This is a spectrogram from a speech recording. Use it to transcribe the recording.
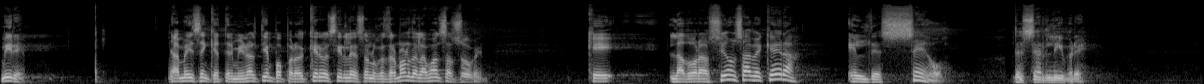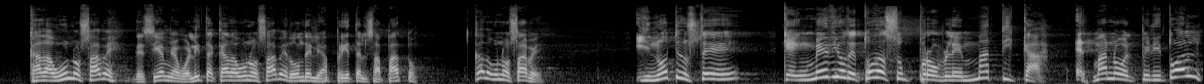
Mire, ya me dicen que terminó el tiempo, pero quiero decirles eso, los hermanos de la alabanza suben, que la adoración, ¿sabe qué era? El deseo de ser libre. Cada uno sabe, decía mi abuelita, cada uno sabe dónde le aprieta el zapato. Cada uno sabe. Y note usted que en medio de toda su problemática, hermano espiritual,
